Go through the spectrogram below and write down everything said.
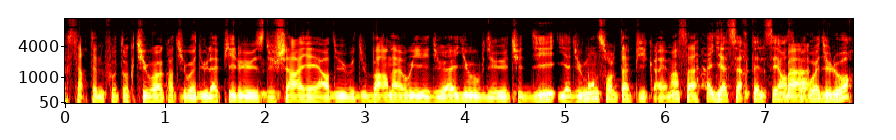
certaines photos que tu vois quand tu vois du Lapillus, du Charrière, du, du Barnaoui, du Ayoub. Du, tu te dis, il y a du monde sur le tapis quand même. hein. Ça- Il y a certaines séances Bah, qu'on voit du lourd.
